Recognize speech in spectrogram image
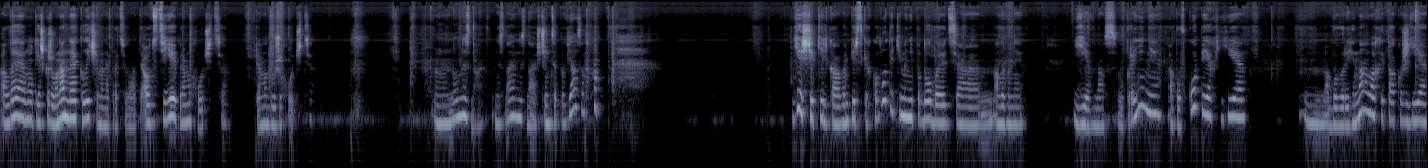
Але ну, от я ж кажу, вона не кличе мене працювати. А от з цією прямо хочеться. Прямо дуже хочеться. Ну, не знаю. Не знаю, не знаю, з чим це пов'язано. Є ще кілька вампірських колод, які мені подобаються, але вони є в нас в Україні, або в копіях є, або в оригіналах і також є.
